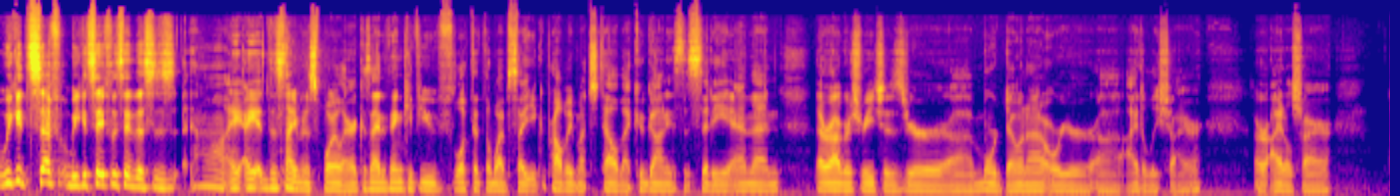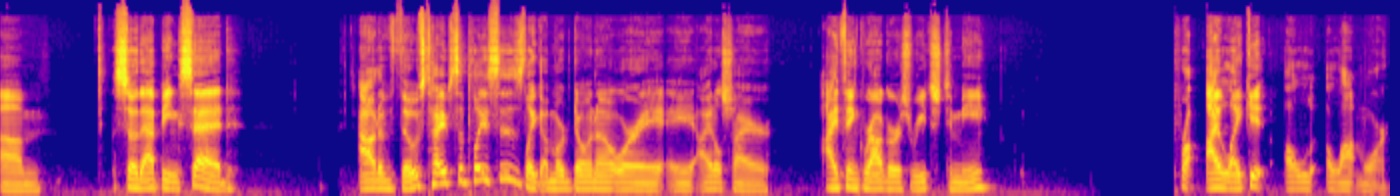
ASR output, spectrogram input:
We could saf- we could safely say this is. Oh, I, I, this is not even a spoiler because I think if you've looked at the website, you can probably much tell that Kugane is the city, and then that Rhalgr's Reach is your uh, Mor Dhona or your uh, Idyllshire or Idyllshire. Um, so that being said, out of those types of places, like a Mor Dhona or a, a Idyllshire, I think Rhalgr's Reach to me, pro- I like it a, l- a lot more.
